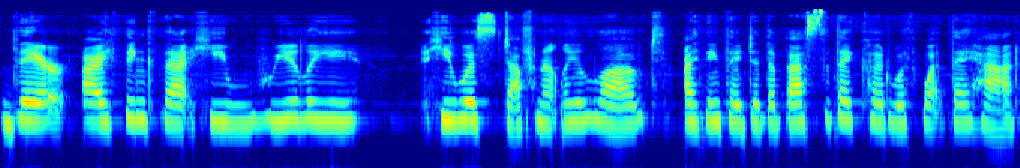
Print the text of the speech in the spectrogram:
there, I think that he really, he was definitely loved. I think they did the best that they could with what they had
